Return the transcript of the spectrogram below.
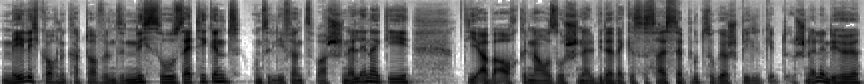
mehlig kochende Kartoffeln sind nicht so sättigend und sie liefern zwar schnell Energie, die aber auch genauso schnell wieder weg ist. Das heißt, der Blutzuckerspiegel geht schnell in die Höhe,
